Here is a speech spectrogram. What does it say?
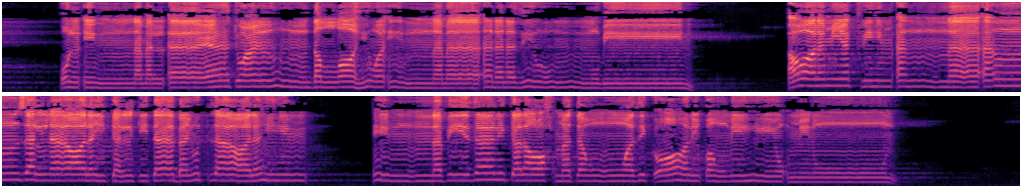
قل انما الايات عند الله وانما أنا نذير مبين أولم يكفهم أنا أنزلنا عليك الكتاب يتلى عليهم إن في ذلك لرحمة وذكرى لقوم يؤمنون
